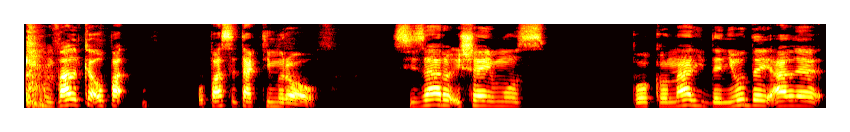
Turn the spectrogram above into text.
Walka o, pa o pasy Tag Team Raw. Cesaro i Sheamus pokonali The New Day, ale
